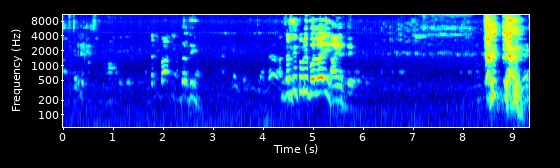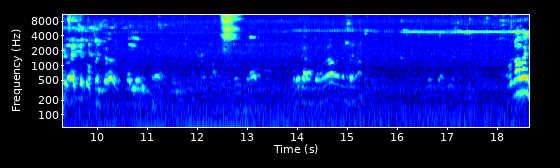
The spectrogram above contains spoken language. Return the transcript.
ਅੰਦਰ ਦੀ ਅੰਦਰ ਦੀ। ਤੂੜੀ ਬੋਲੋ ਜੀ। ਬੋਲੋ ਭਾਈ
